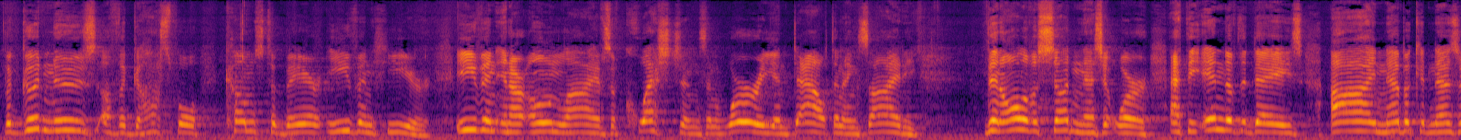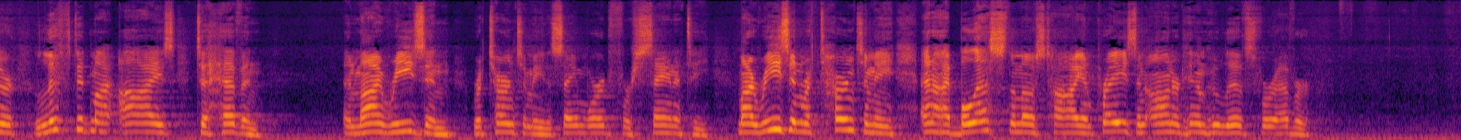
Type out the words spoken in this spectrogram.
The good news of the gospel comes to bear even here, even in our own lives of questions and worry and doubt and anxiety. Then, all of a sudden, as it were, at the end of the days, I, Nebuchadnezzar, lifted my eyes to heaven, and my reason returned to me the same word for sanity. My reason returned to me, and I blessed the Most High and praised and honored Him who lives forever.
